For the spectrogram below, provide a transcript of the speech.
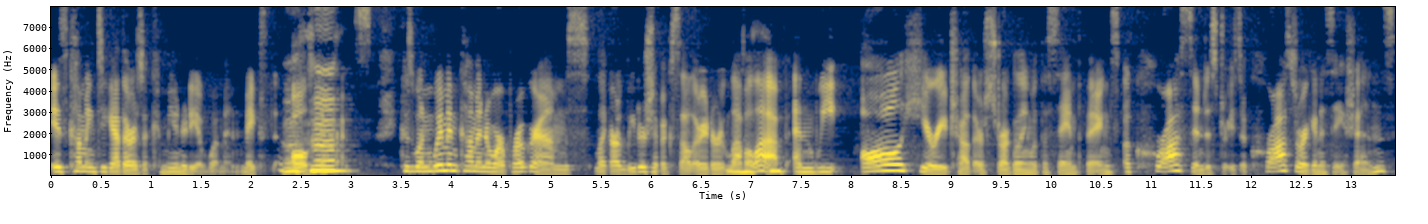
is coming together as a community of women makes all the Mhm. difference. Because when women come into our programs, like our leadership accelerator, level Mhm. up, and we all hear each other struggling with the same things across industries, across organizations,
